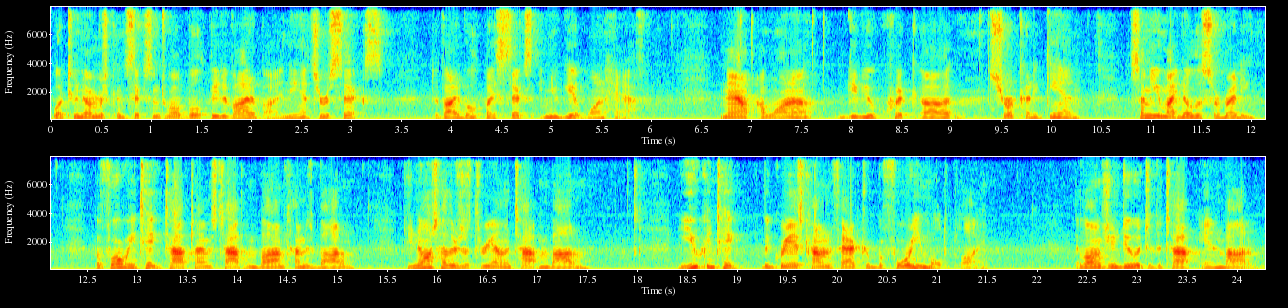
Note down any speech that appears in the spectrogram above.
What two numbers can 6 and 12 both be divided by? And the answer is 6. Divide both by 6 and you get 1 half. Now, I want to give you a quick uh, shortcut again. Some of you might know this already. Before we take top times top and bottom times bottom, do you notice how there's a 3 on the top and bottom? You can take the greatest common factor before you multiply, as long as you do it to the top and bottom.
